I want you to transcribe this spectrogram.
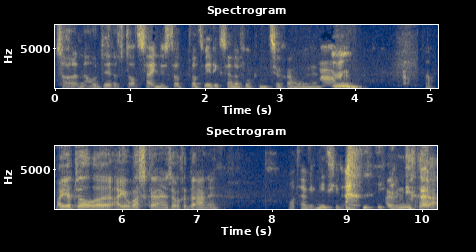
zou dat nou dit of dat zijn? Dus dat, dat weet ik zelf ook niet zo gauw. Uh. Maar je hebt wel uh, ayahuasca en zo gedaan, hè? Wat heb ik niet gedaan? heb je niet gedaan?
